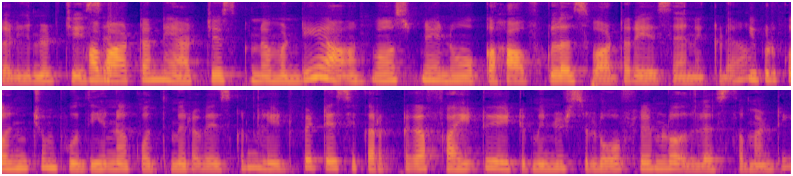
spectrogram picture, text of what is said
కడిగినట్టు చేసి. ఆ వాటర్ని యాడ్ చేసుకున్నామండి. ఆల్మోస్ట్ నేను ఒక హాఫ్ గ్లాస్ వాటర్ వేసాను ఇక్కడ. ఇప్పుడు కొంచెం పుదీనా కొత్తిమీర వేసుకుని లిడ్ పెట్టేసి కరెక్ట్గా ఫైవ్ టు ఎయిట్ మినిట్స్లో ఫ్లేమ్లో వదిలేస్తామండి.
